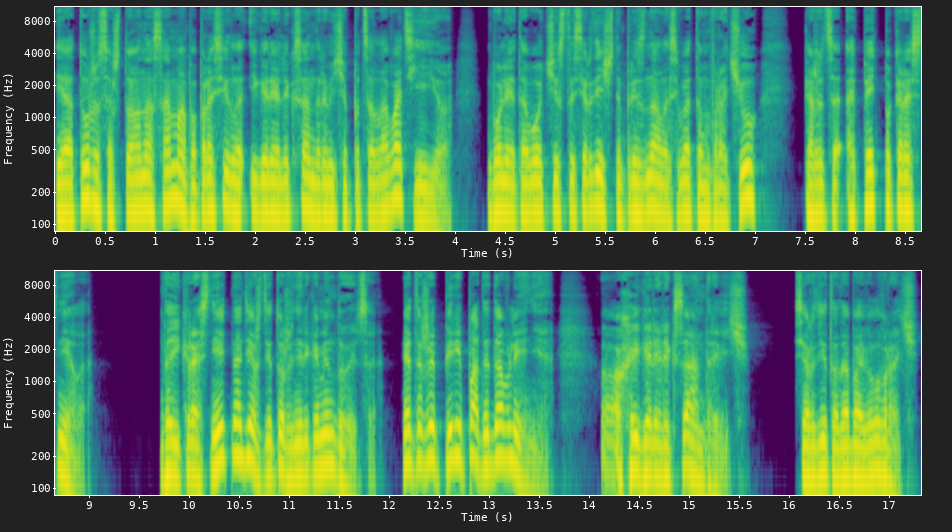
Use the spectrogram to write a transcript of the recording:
И от ужаса, что она сама попросила Игоря Александровича поцеловать ее, более того, чистосердечно призналась в этом врачу, кажется, опять покраснела. Да и краснеть Надежде тоже не рекомендуется. Это же перепады давления. Ох, Игорь Александрович. — сердито добавил врач.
